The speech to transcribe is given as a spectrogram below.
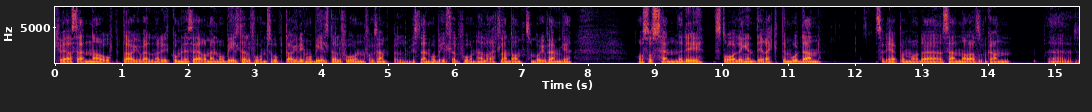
hver sender oppdager vel når de kommuniserer med en mobiltelefon, så oppdager de mobiltelefonen, for eksempel, hvis det er en mobiltelefon eller et eller annet som bruker 5G, og så sender de strålingen direkte mot den. Så de har på en måte sendere som kan eh,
